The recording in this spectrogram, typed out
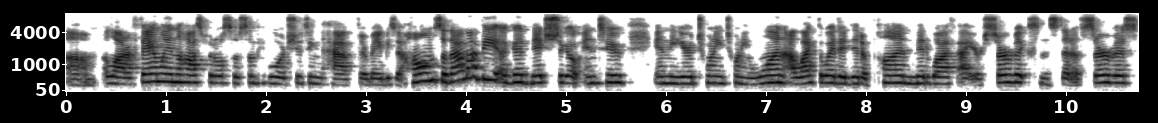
um, a lot of family in the hospital. So some people were choosing to have their babies at home. So that might be a good niche to go into in the year 2021. I like the way they did a pun midwife at your cervix instead of service.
